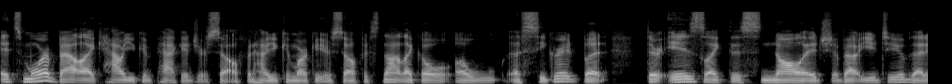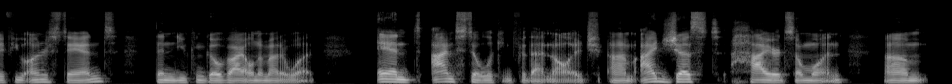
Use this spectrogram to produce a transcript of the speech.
it's more about like how you can package yourself and how you can market yourself. It's not like a, a, a secret, but there is like this knowledge about YouTube that if you understand, then you can go viral no matter what. And I'm still looking for that knowledge. Um, I just hired someone um,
